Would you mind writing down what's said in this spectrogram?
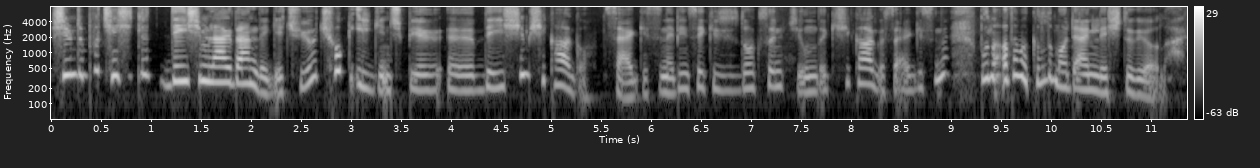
Şimdi bu çeşitli değişimlerden de geçiyor. Çok ilginç bir e, değişim Chicago sergisine 1893 yılındaki Chicago sergisine bunu adam akıllı modernleştiriyorlar.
